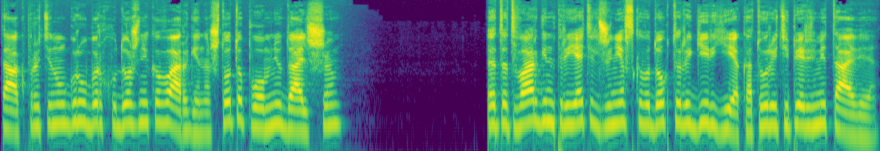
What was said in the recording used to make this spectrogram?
«Так», — протянул Грубер, — «художника Варгина. Что-то помню. Дальше». «Этот Варгин — приятель женевского доктора Гирье, который теперь в Метаве».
